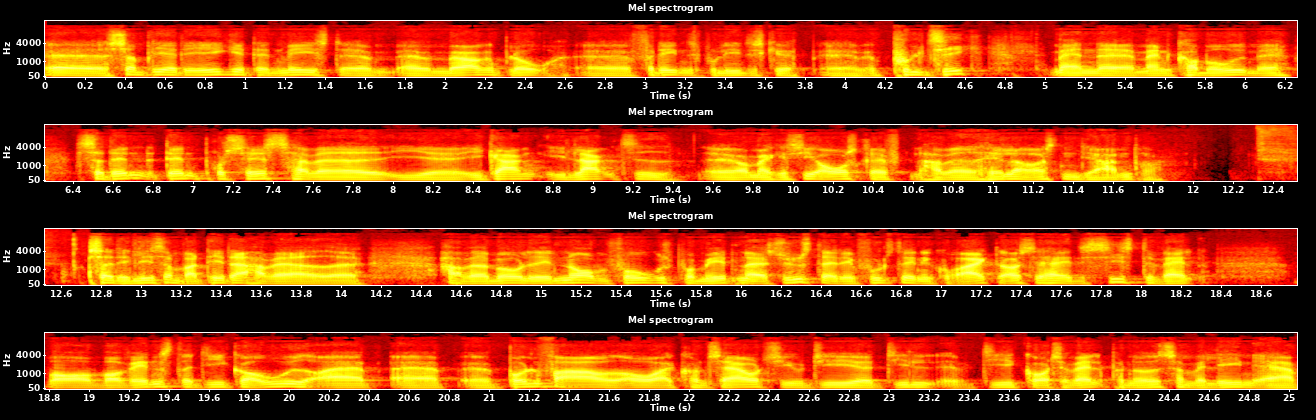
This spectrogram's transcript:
øh, så bliver det ikke den mest øh, øh, mørkeblå øh, fordelingspolitiske øh, politik, man, øh, man kommer ud med. Så den, den proces har været i, øh, i gang i lang tid, øh, og man kan sige, at overskriften har været heller også end de andre. Så det ligesom var det, der har været, øh, har været målet. Et enormt fokus på midten, og jeg synes at det er fuldstændig korrekt, også her i det sidste valg, hvor, hvor Venstre de går ud og er, er bundfarvet over, at konservative de, de, de går til valg på noget, som alene er,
